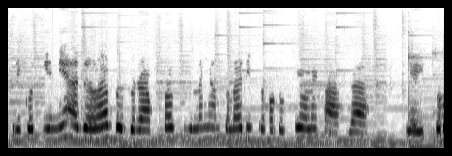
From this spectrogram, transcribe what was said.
Berikut ini adalah beberapa film yang telah diproduksi oleh Kak Angga, yaitu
